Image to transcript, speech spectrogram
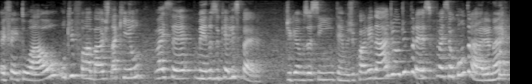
efeitual, o que for abaixo daquilo vai ser menos do que ele espera. Digamos assim, em termos de qualidade ou de preço, vai ser o contrário, né?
